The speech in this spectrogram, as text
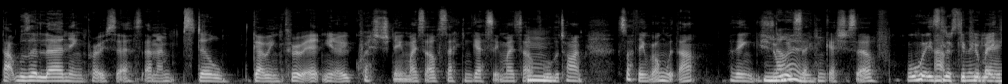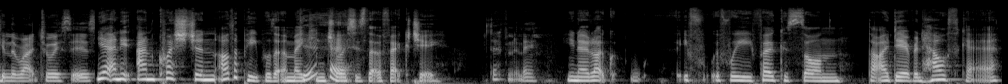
that was a learning process, and I'm still going through it. You know, questioning myself, second guessing myself all mm. the time. There's nothing wrong with that. I think you should always second guess yourself. Always look if you're making the right choices. Yeah, and it, and question other people that are making Yeah. choices that affect you. Definitely. You know, like if if we focus on the idea of in healthcare,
